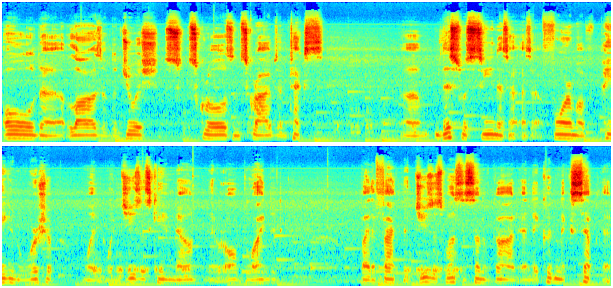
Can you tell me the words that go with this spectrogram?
old uh, laws of the Jewish scrolls and scribes and texts. Um, this was seen as a, as a form of pagan worship. When, when Jesus came down, they were all blinded by the fact that Jesus was the Son of God, and they couldn't accept that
